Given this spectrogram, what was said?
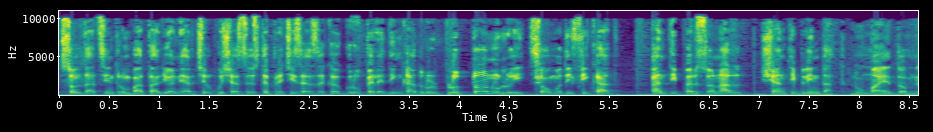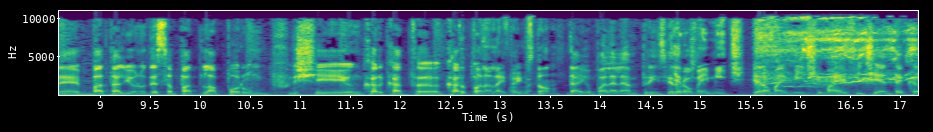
soldați într-un batalion, iar cel cu 600 precizează că grupele din cadrul plutonului s-au modificat antipersonal și antiblindat. Nu mai e, domne, batalionul de săpat la porumb și încărcat uh, carton. Pe ăla l-ai prins, nu? Da, eu pe alea le-am prins. Erau, erau mai mici. Erau mai mici și mai eficiente că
